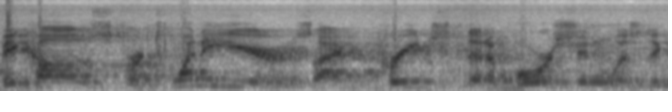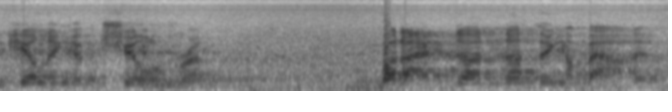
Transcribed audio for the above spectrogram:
Because for 20 years I've preached that abortion was the killing of children, but I've done nothing about it.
